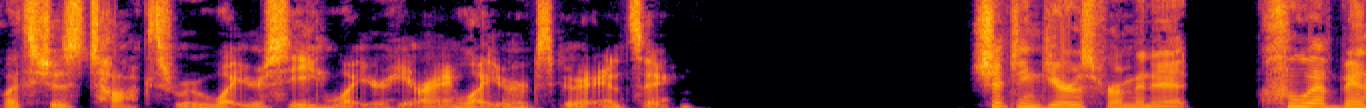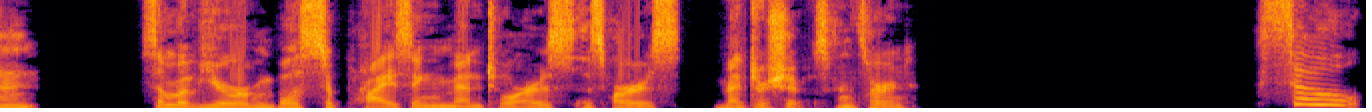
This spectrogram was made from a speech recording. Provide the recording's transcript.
Let's just talk through what you're seeing, what you're hearing, what you're experiencing. Shifting gears for a minute, who have been some of your most surprising mentors as far as mentorship is concerned? So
